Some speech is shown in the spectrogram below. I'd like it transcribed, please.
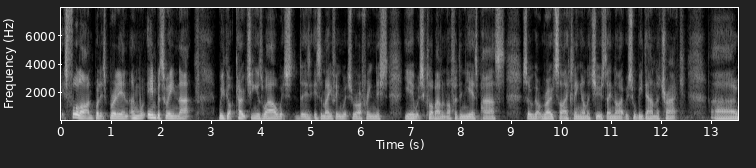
it's full on, but it's brilliant. And in between that, we've got coaching as well, which is, the main thing which we're offering this year, which the club haven't offered in years past. So we've got road cycling on a Tuesday night, which will be down the track, uh,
